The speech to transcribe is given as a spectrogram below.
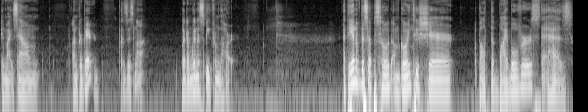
it might sound unprepared because it's not, but I'm gonna speak from the heart. At the end of this episode, I'm going to share about the Bible verse that has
